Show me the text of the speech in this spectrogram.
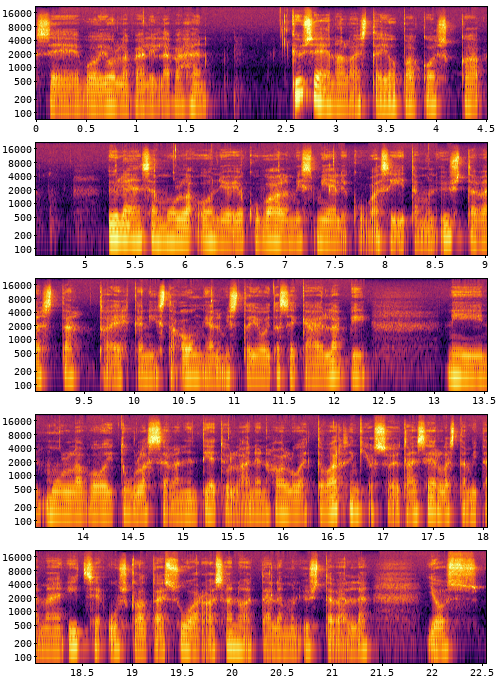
se voi olla välillä vähän kyseenalaista jopa, koska yleensä mulla on jo joku valmis mielikuva siitä mun ystävästä tai ehkä niistä ongelmista, joita se käy läpi, niin mulla voi tulla sellainen tietynlainen halu, että varsinkin jos on jotain sellaista, mitä mä en itse uskaltaisi suoraan sanoa tälle mun ystävälle, jos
